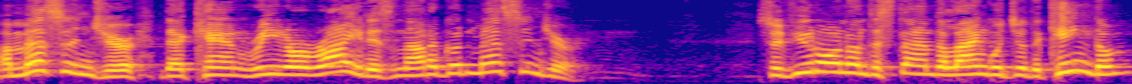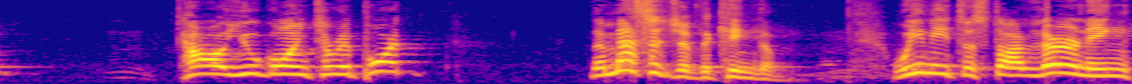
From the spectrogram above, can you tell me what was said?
A messenger that can't read or write is not a good messenger. So if you don't understand the language of the kingdom, how are you going to report the message of the kingdom? We need to start learning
